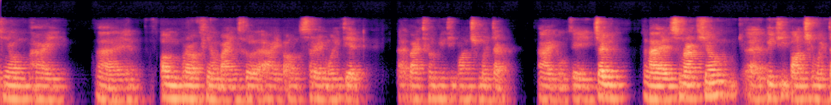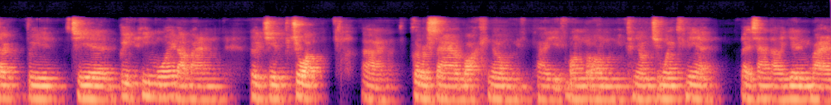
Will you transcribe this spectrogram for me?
ខ្ញុំហើយអឺបងប្រុសខ្ញុំបានធ្វើឲ្យបងស្រីមួយទៀតហើយបានធ្វើវិធីបន់ជាមួយទឹកហើយអូខេអញ្ចឹងហើយសម្រាប់ខ្ញុំអឺពិធីបន់ជាមួយទឹកវាជាពិធីមួយដែលបានដូចជាភ្ជាប់អឺ គ្រួសាររបស់ខ្ញុំហើយបងប្អូនខ្ញុំជាមួយគ្នាដោយសារតែយើងបាន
